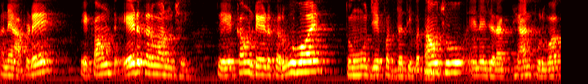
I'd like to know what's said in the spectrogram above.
અને આપણે એકાઉન્ટ એડ કરવાનું છે. તો એકાઉન્ટ એડ કરવું હોય તો હું જે પદ્ધતિ બતાવું છું, એને જરાક ધ્યાનપૂર્વક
